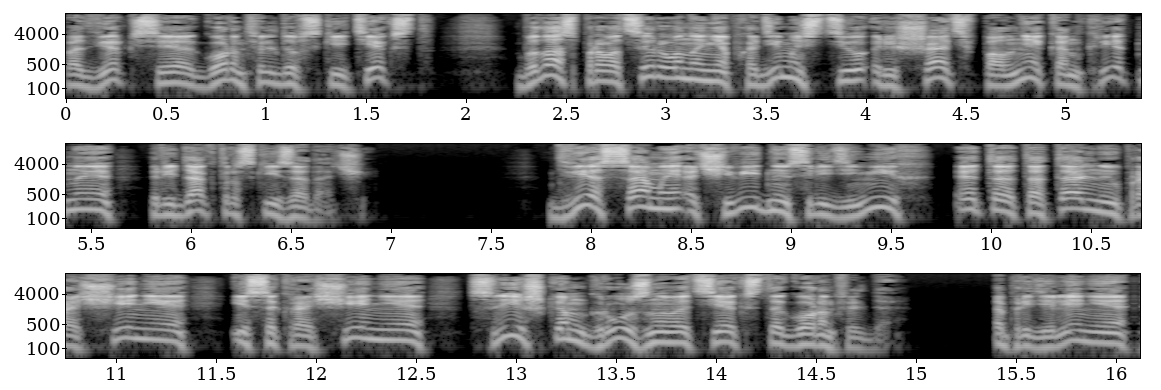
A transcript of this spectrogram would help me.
подвергся Горнфельдовский текст, была спровоцирована необходимостью решать вполне конкретные редакторские задачи. Две самые очевидные среди них — это тотальное упрощение и сокращение слишком грузного текста Горнфельда, определение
